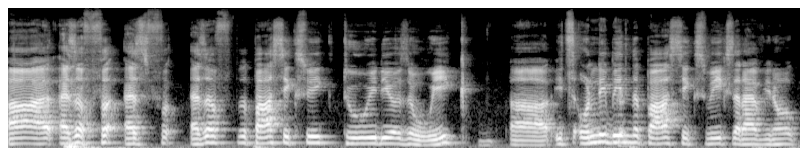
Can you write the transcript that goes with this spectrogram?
uh, as of as as of the past six weeks, two videos a week. Uh, it's only been the past six weeks that I've you know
